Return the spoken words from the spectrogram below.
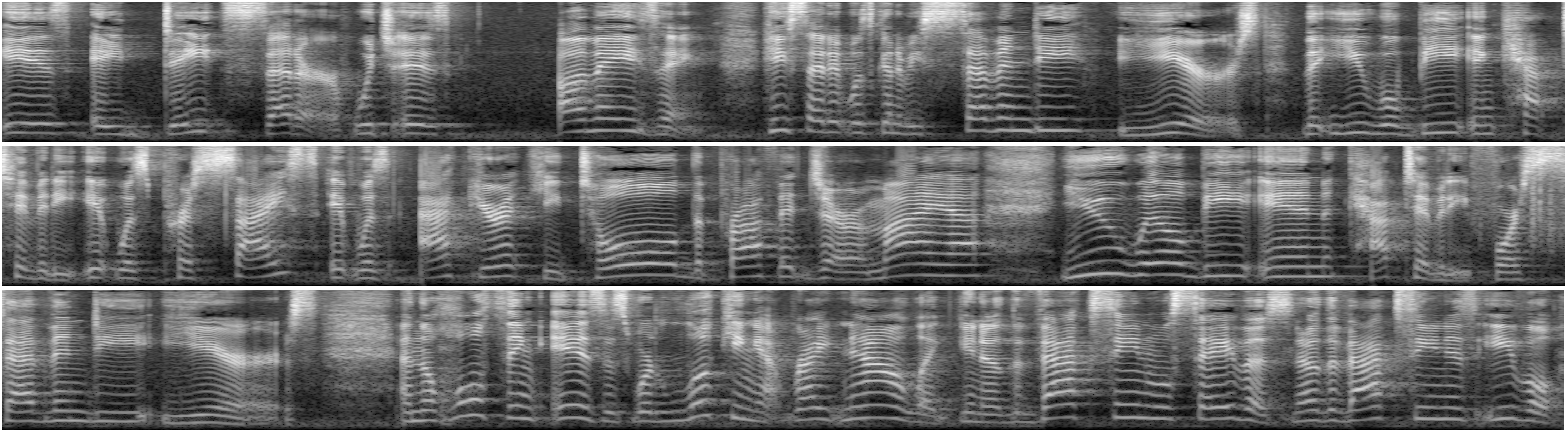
is a date setter, which is amazing. He said it was going to be 70 years that you will be in captivity. It was precise, it was accurate. He told the prophet Jeremiah, You will be in captivity for 70 years. And the whole thing is, is we're looking at right now, like, you know, the vaccine will save us. No, the vaccine is evil.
